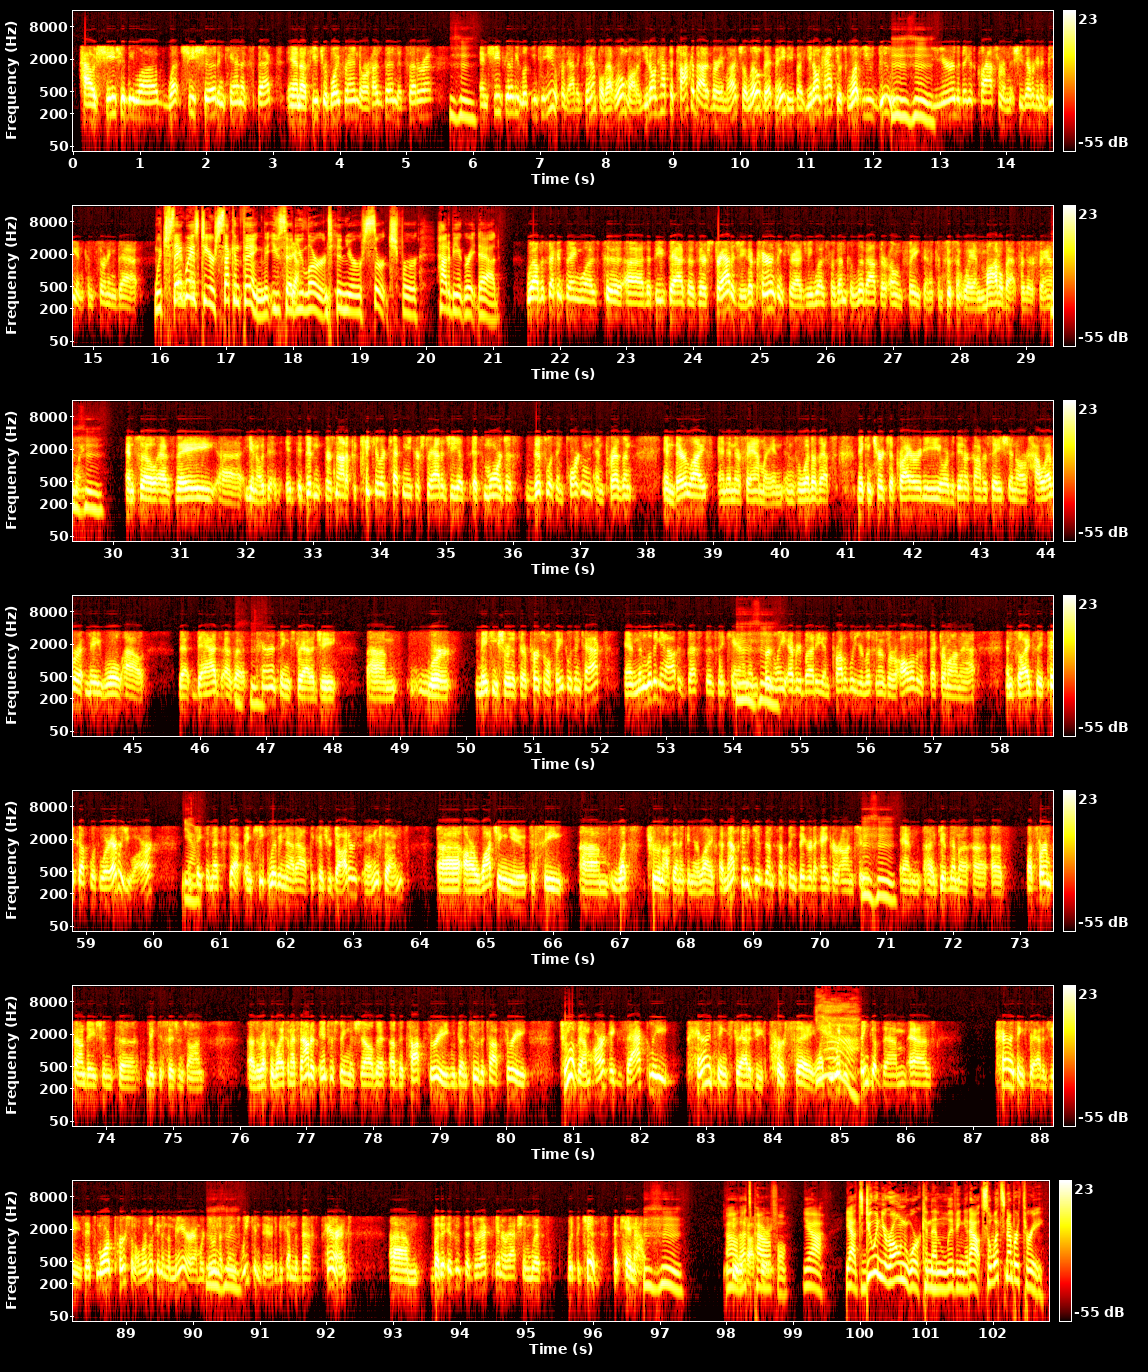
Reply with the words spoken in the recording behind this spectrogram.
how she should be loved, what she should and can expect in a future boyfriend or husband, etc. Mm-hmm. And she's going to be looking to you for that example, that role model. You don't have to talk about it very much, a little bit maybe, but you don't have to. It's what you do. Mm-hmm. You're the biggest classroom that she's ever going to be in concerning that. Which segues to your second thing that you said yeah. you learned in your search for how to be a great dad. Well, the second thing was to uh, that these dads, as their strategy, their parenting strategy, was for them to live out their own faith in a consistent way and model that for their family. Mm-hmm. And so, as they, uh, you know, it, it didn't. There's not a particular technique or strategy. It's, it's more just this was important and present in their life and in their family. And, and so whether that's making church a priority or the dinner conversation or however it may roll out, that dads, as a mm-hmm. parenting strategy, um, were making sure that their personal faith was intact and then living it out as best as they can. Mm-hmm. And certainly everybody, and probably your listeners are all over the spectrum on that. And so I'd say pick up with wherever you are yeah. and take the next step and keep living that out because your daughters and your sons uh, are watching you to see um, what's true and authentic in your life. And that's going to give them something bigger to anchor onto mm-hmm. and uh, give them a, a, a firm foundation to make decisions on uh, the rest of life. And I found it interesting, Michelle, that of the top three, we've done two of the top three, two of them aren't exactly parenting strategies per se. Like yeah. you wouldn't think of them as parenting strategies. It's more personal. We're looking in the mirror and we're doing mm-hmm. the things we can do to become the best parent. Um, but it isn't the direct interaction with, with the kids that came out. Mm-hmm. Oh, that's powerful. Three. Yeah. Yeah, it's doing your own work and then living it out. So what's number three?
